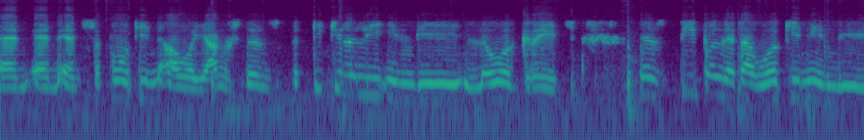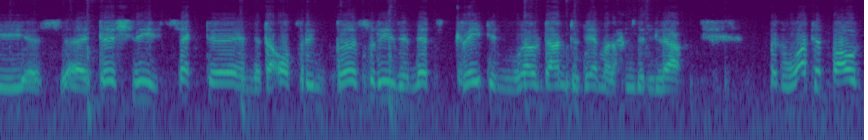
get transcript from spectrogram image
and, and, and supporting our youngsters, particularly in the lower grades. There's people that are working in the uh, tertiary sector and that are offering bursaries, and that's great and well done to them, alhamdulillah. But what about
